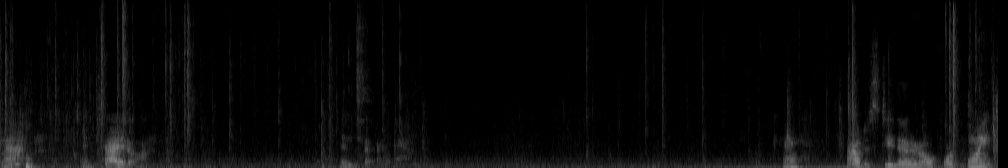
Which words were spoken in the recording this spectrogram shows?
That, and tie it on in the back. Okay, I'll just that at all four points.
